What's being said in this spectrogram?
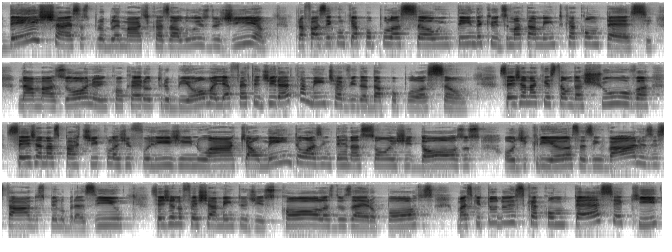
deixa essas problemáticas à luz do dia para fazer com que a população entenda que o desmatamento que acontece na Amazônia ou em qualquer outro bioma, ele afeta diretamente a vida da população. Seja na questão da chuva, seja nas partículas de fuligem no ar que aumentam as internações de idosos ou de crianças em vários estados pelo Brasil, seja no fechamento de escolas, dos aeroportos, mas que tudo isso que acontece aqui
